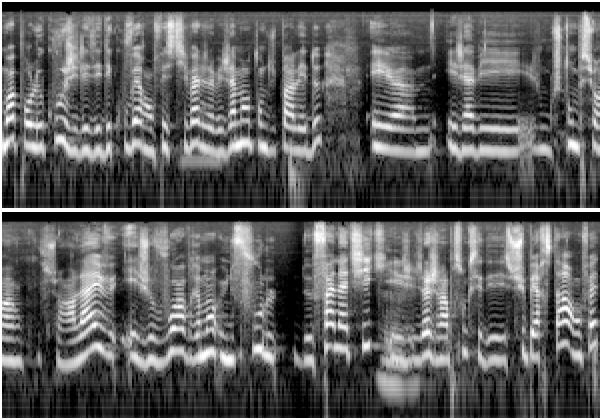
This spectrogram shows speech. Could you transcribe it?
Moi, pour le coup, je les ai découverts en festival. J'avais jamais entendu parler d'eux. Et, euh, et j'avais, je tombe sur un, sur un live et je vois vraiment une foule de fanatiques. Et là, j'ai l'impression que c'est des superstars en fait.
